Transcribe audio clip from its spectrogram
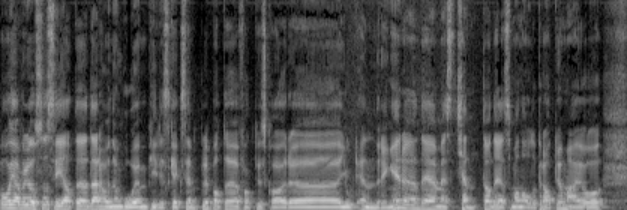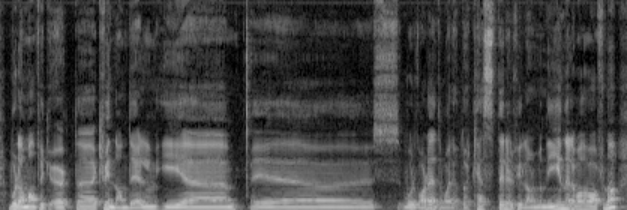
Og jeg vil også si at eh, Der har vi noen gode empiriske eksempler på at det faktisk har eh, gjort endringer. Det mest kjente og det som man alle prater om, er jo hvordan man fikk økt eh, kvinneandelen i, i Hvor var det? Det var et orkester eller Filharmonien eller hva det var for noe.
